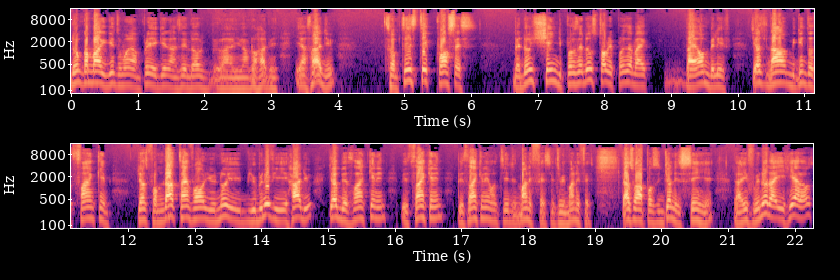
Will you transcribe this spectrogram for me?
Don't come back again tomorrow and pray again and say, Lord, you have not heard me. He has heard you. Some things take process, but don't change the process. Don't stop the process by by unbelief. Just now begin to thank Him. Just from that time forward, you know you, you believe He heard you. Just be thanking Him, be thanking Him, be thanking Him until it manifests. It will manifest. That's what Apostle John is saying here. That if we know that He hears us,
